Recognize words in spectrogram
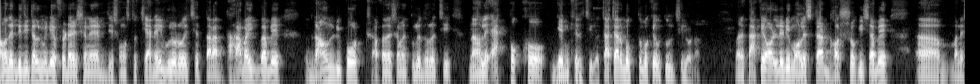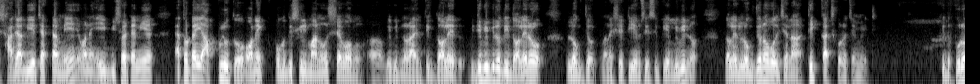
আমাদের ডিজিটাল মিডিয়া ফেডারেশনের যে সমস্ত চ্যানেলগুলো রয়েছে, তারা ধারাবাহিকভাবে গ্রাউন্ড রিপোর্ট আপনাদের সামনে তুলে ধরেছি। না হলে এক পক্ষ গেম খেলছিল। চাচার বক্তব্য কেউ তুলছিল না। মানে তাকে অলরেডি মলেস্টার ধর্ষক হিসাবে মানে সাজা দিয়েছে একটা মেয়ে। মানে এই বিষয়টা নিয়ে এতটাই আপ্লুত অনেক প্রগতিশীল মানুষ এবং বিভিন্ন রাজনৈতিক দলের, বিজেপি বিরোধী দলেরও লোকজন মানে সে টিএমসি সিপিএম বিভিন্ন দলের লোকজনও বলছে, না, ঠিক কাজ করেছে মেয়েটি। কিন্তু পুরো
